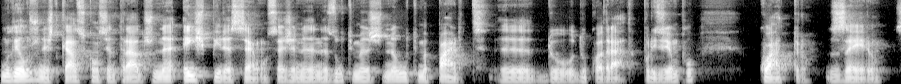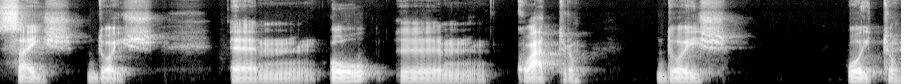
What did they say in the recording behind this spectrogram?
Modelos, neste caso, concentrados na expiração, ou seja, na, nas últimas, na última parte do, do quadrado. Por exemplo, 4, 0, 6, 2 um, ou um, 4, 2, 8,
